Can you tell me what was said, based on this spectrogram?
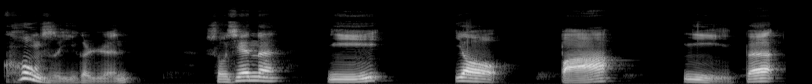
控制一个人，首先呢，你要把你的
